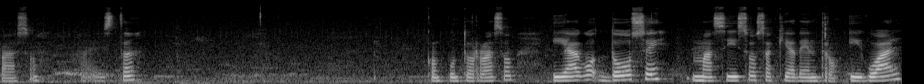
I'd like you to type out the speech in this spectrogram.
paso. Ahí está. Con punto raso. Y hago 12 macizos aquí adentro igual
